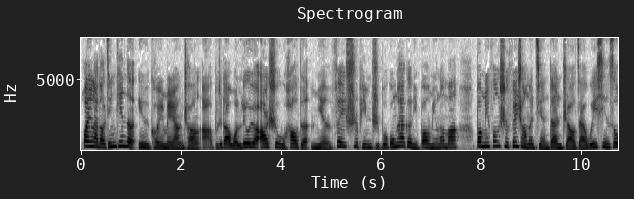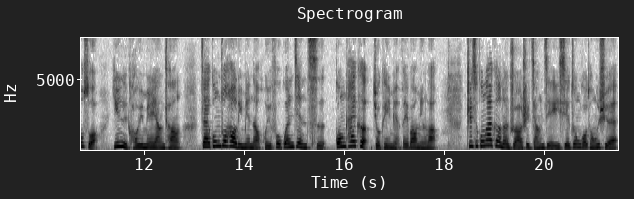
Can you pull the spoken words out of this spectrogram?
欢迎来到今天的英语口语每日养成啊！不知道我六月二十五号的免费视频直播公开课你报名了吗？报名方式非常的简单，只要在微信搜索“英语口语每日养成”，在公众号里面呢回复关键词“公开课”就可以免费报名了。这次公开课呢，主要是讲解一些中国同学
